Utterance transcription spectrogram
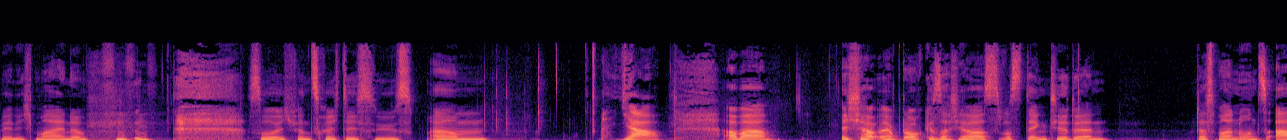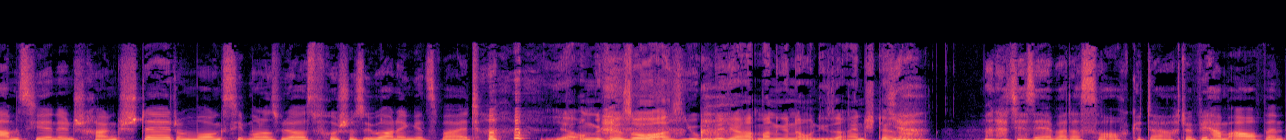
wen ich meine. so, ich find's richtig süß. Ähm, ja, aber ich habe hab auch gesagt, ja, was, was denkt ihr denn? dass man uns abends hier in den Schrank stellt und morgens zieht man uns wieder was Frisches über und dann geht's weiter. Ja, ungefähr so. Als Jugendlicher hat man genau diese Einstellung. Ja, man hat ja selber das so auch gedacht. Und wir haben auch, wenn,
